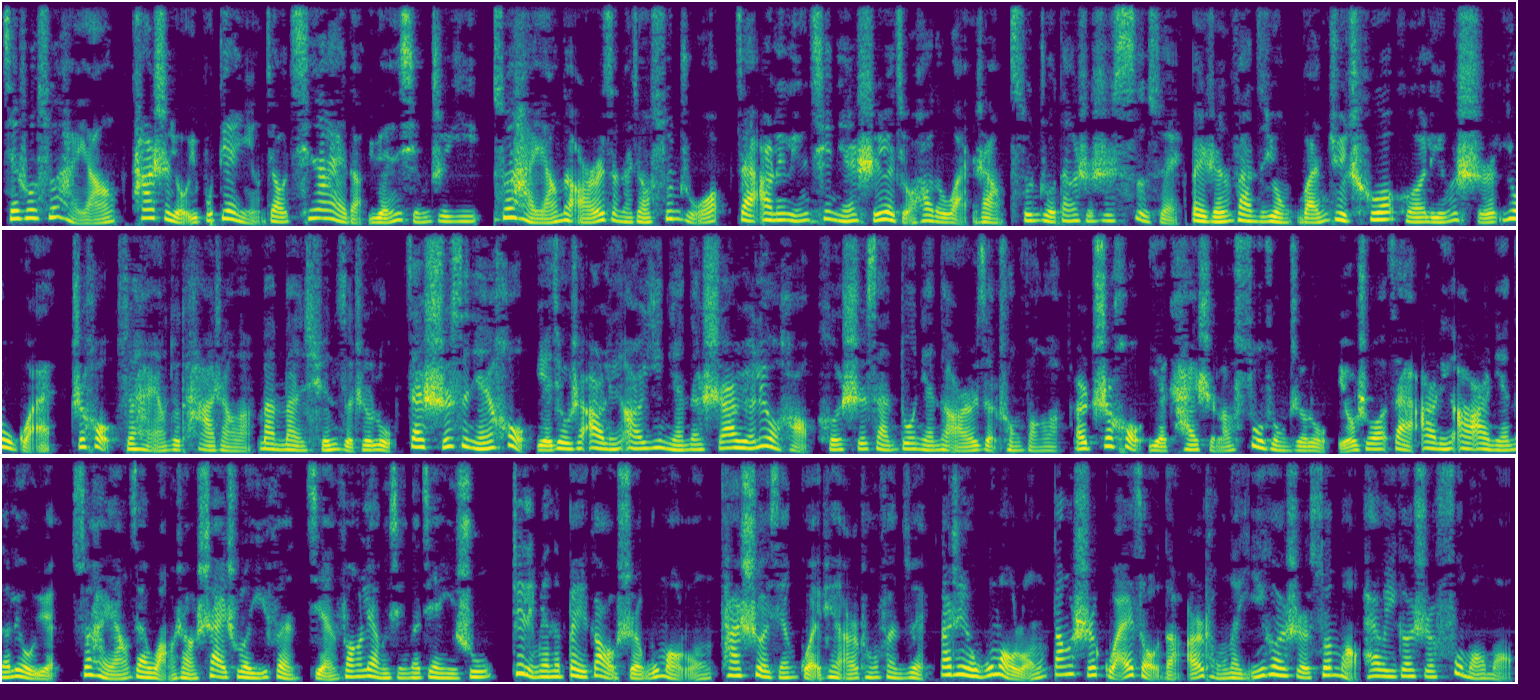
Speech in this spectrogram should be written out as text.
先说孙海洋，他是有一部电影叫《亲爱的》原型之一。孙海洋的儿子呢叫孙卓，在二零零七年十月九号的晚上，孙卓当时是四岁，被人贩子用玩具车和零食诱拐之后，孙海洋就踏上了漫漫寻子之路。在十四年后，也就是二零二一年的十二月六号，和失散多年的儿子重逢了。而之后也开始了诉讼之路。比如说，在二零二二年的六月，孙海洋在网上晒出了一份检方量刑的建议书，这里面。的被告是吴某龙，他涉嫌拐骗儿童犯罪。那这个吴某龙当时拐走的儿童呢，一个是孙某，还有一个是付某某。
